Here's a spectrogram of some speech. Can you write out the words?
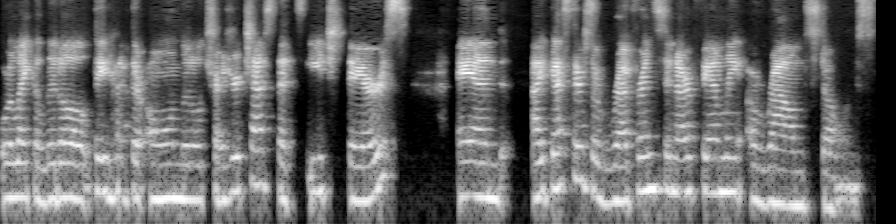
or like a little they have their own little treasure chest that's each theirs. And i guess there's a reverence in our family around stones.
